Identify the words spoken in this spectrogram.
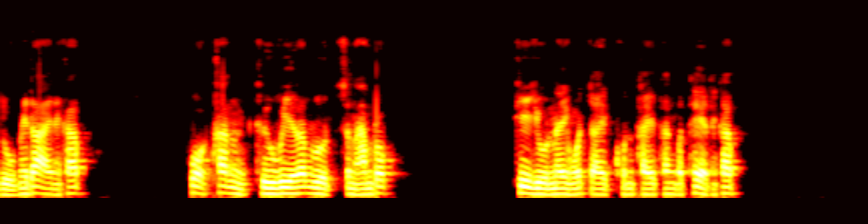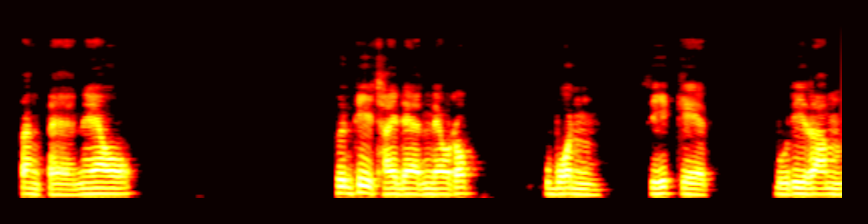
อยู่ไม่ได้นะครับ พวกท่านคือวีรบุรุษสนามรบ ที่อยู่ในหัวใจคนไทยทั้งประเทศนะครับ ตั้งแต่แนว พื้นที่ชายแดนแนวรบ อุบลศรีเกต บุรีรัมย์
